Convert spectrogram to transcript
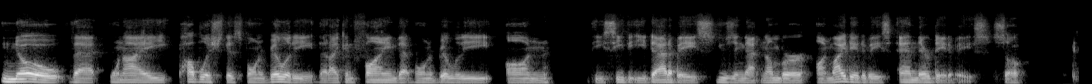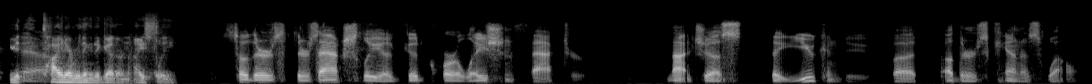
know that when I publish this vulnerability, that I can find that vulnerability on the CVE database using that number on my database and their database. So it yeah. tied everything together nicely. So there's there's actually a good correlation factor, not just that you can do, but others can as well.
